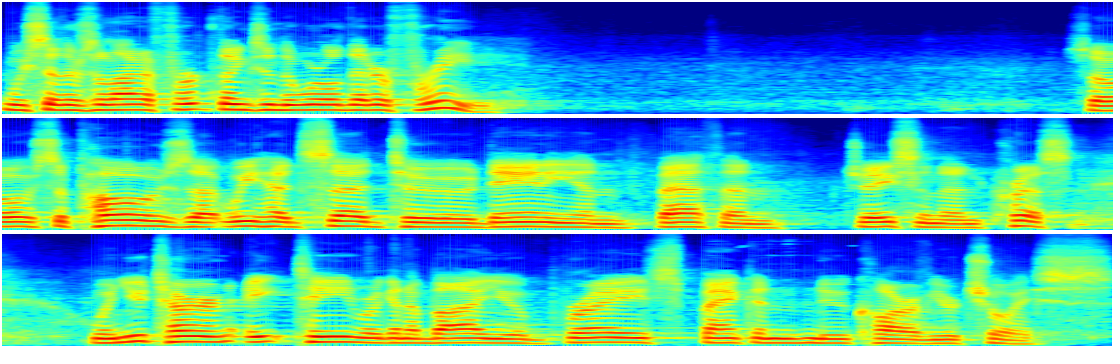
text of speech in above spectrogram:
We say there's a lot of things in the world that are free. So suppose that we had said to Danny and Beth and Jason and Chris, when you turn 18, we're going to buy you a brand spanking new car of your choice.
